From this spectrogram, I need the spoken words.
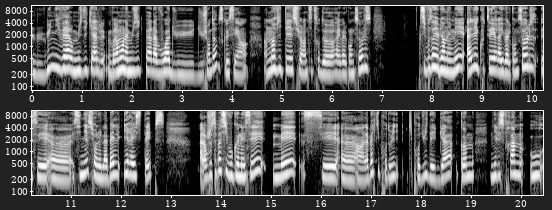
l'univers musical, vraiment la musique, pas la voix du, du chanteur, parce que c'est un, un invité sur un titre de Rival Consoles. Si vous avez bien aimé, allez écouter Rival Consoles, c'est euh, signé sur le label Erase Tapes. Alors je sais pas si vous connaissez, mais c'est euh, un label qui produit, qui produit des gars comme Nils Fram ou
